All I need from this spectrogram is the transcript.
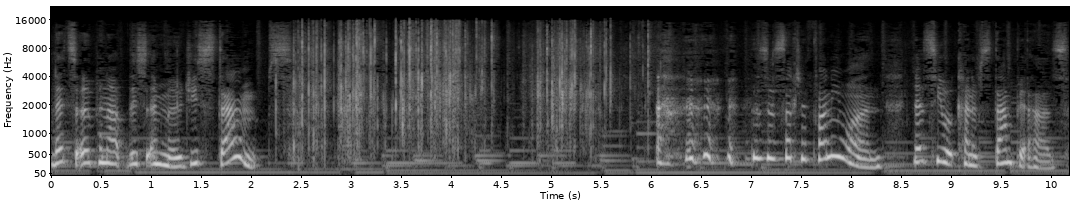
Let's open up this emoji stamps. this is such a funny one. Let's see what kind of stamp it has.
